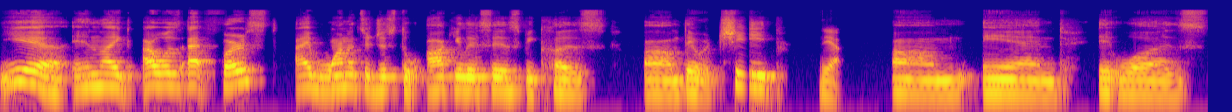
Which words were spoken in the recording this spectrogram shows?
yeah, and like I was at first, I wanted to just do Oculuses because um they were cheap. Yeah. Um, and it was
